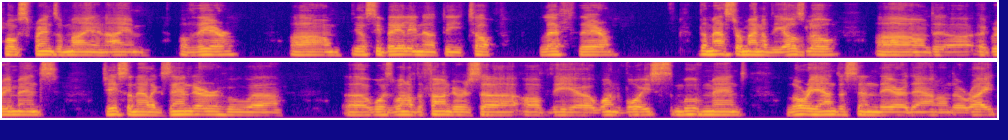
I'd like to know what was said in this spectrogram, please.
close friends of mine and I am of there. Um, Yossi Beilin at the top left there, the mastermind of the Oslo uh, the, uh, agreements, Jason Alexander, who uh, uh, was one of the founders of the One Voice movement, Laurie Anderson there down on the right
